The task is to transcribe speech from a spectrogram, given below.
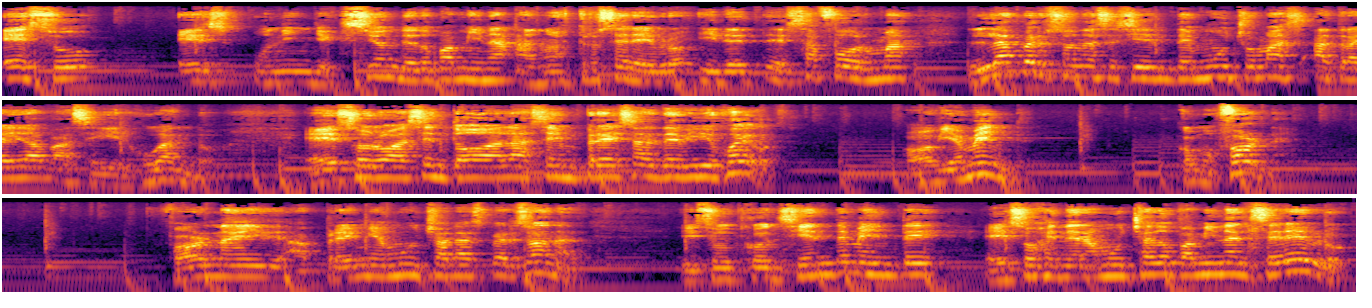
Eso es una inyección de dopamina a nuestro cerebro y de esa forma la persona se siente mucho más atraída para seguir jugando. Eso lo hacen todas las empresas de videojuegos, obviamente, como Fortnite. Fortnite apremia mucho a las personas y subconscientemente eso genera mucha dopamina al cerebro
